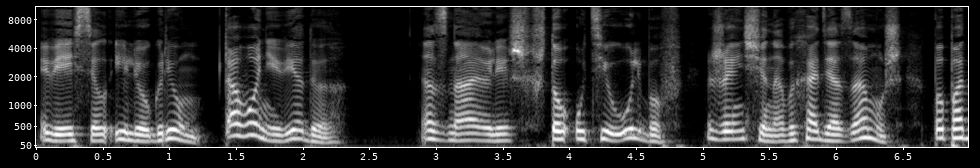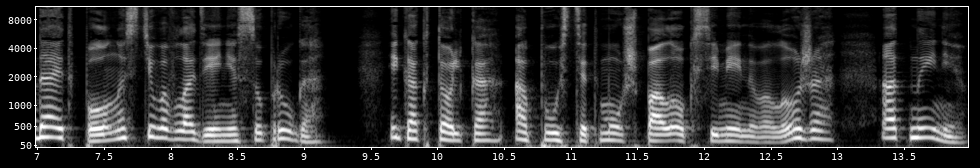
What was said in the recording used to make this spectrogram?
весел или угрюм, того не ведаю. Знаю лишь, что у Тиульбов женщина, выходя замуж, попадает полностью во владение супруга и как только опустит муж полог семейного ложа, отныне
